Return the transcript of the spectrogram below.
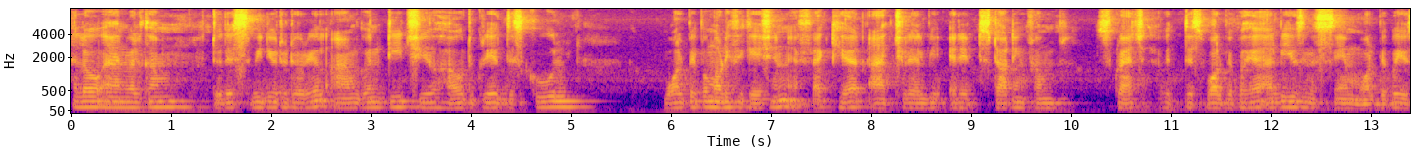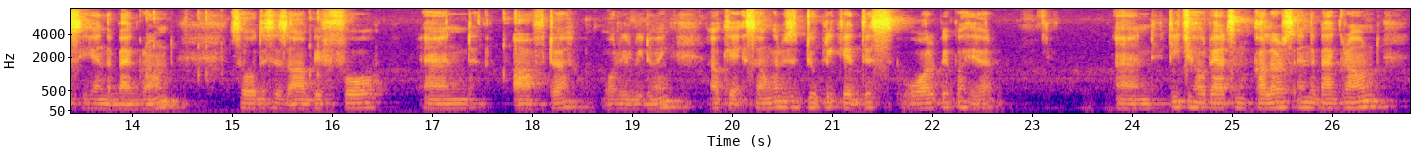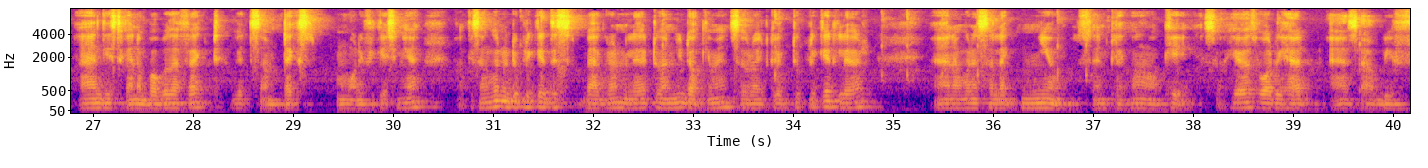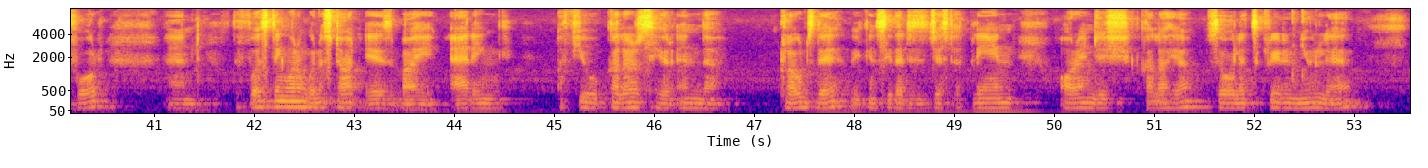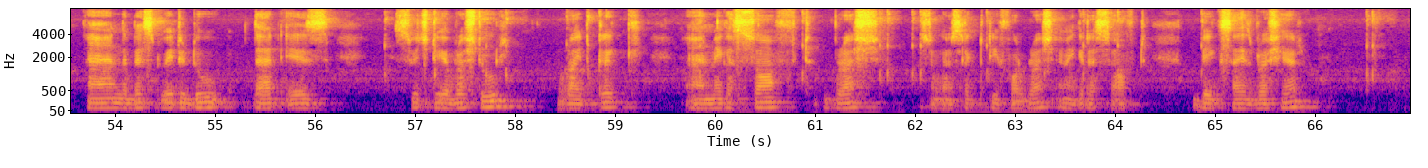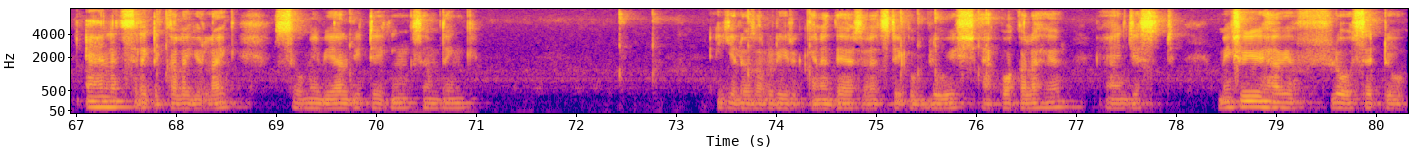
hello and welcome to this video tutorial. I'm going to teach you how to create this cool wallpaper modification effect here. Actually I'll be edit starting from scratch with this wallpaper here. I'll be using the same wallpaper you see here in the background. So this is our before and after what we'll be doing. Okay so I'm going to just duplicate this wallpaper here and teach you how to add some colors in the background and this kind of bubble effect with some text modification here. Okay so I'm going to duplicate this background layer to a new document. So right click duplicate layer and I'm going to select new. And click on OK. So here's what we had as a before. And the first thing what I'm going to start is by adding a few colors here in the clouds there. We can see that this is just a plain orangish color here. So let's create a new layer. And the best way to do that is switch to your brush tool. Right click and make a soft brush. So I'm going to select the default brush and make it a soft big size brush here. And let's select a color you like. So maybe I'll be taking something. Yellow is already kind of there. So let's take a bluish aqua color here and just make sure you have your flow set to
